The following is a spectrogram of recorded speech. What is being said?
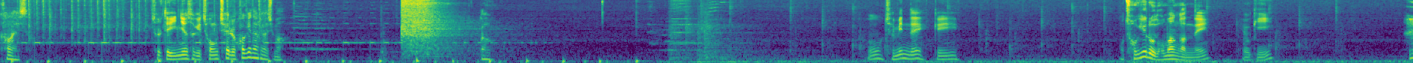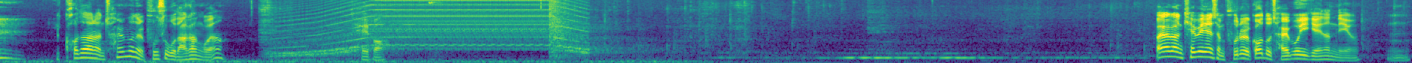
가만히 있어 절대 이 녀석의 정체를 확인하려 하지 마. 어우. 오 재밌네 게임. 어, 저기로 도망갔네 여기. 이 커다란 철문을 부수고 나간 거야? 대박. 빨간 캐비넷은 불을 꺼도 잘 보이게 해놨네요. 음.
